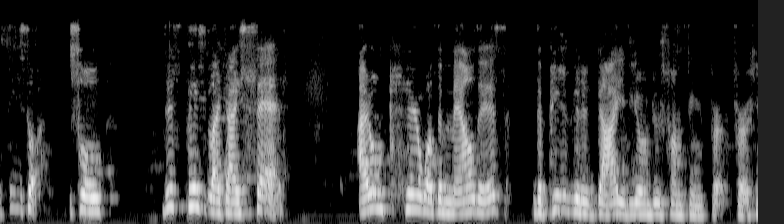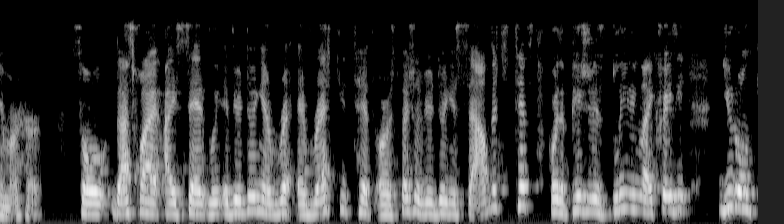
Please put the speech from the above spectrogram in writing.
see, so so this patient, like I said, I don't care what the mouth is. The patient's gonna die if you don't do something for, for him or her. So that's why I said, if you're doing a, re a rescue tips, or especially if you're doing a salvage tips, where the patient is bleeding like crazy, you don't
